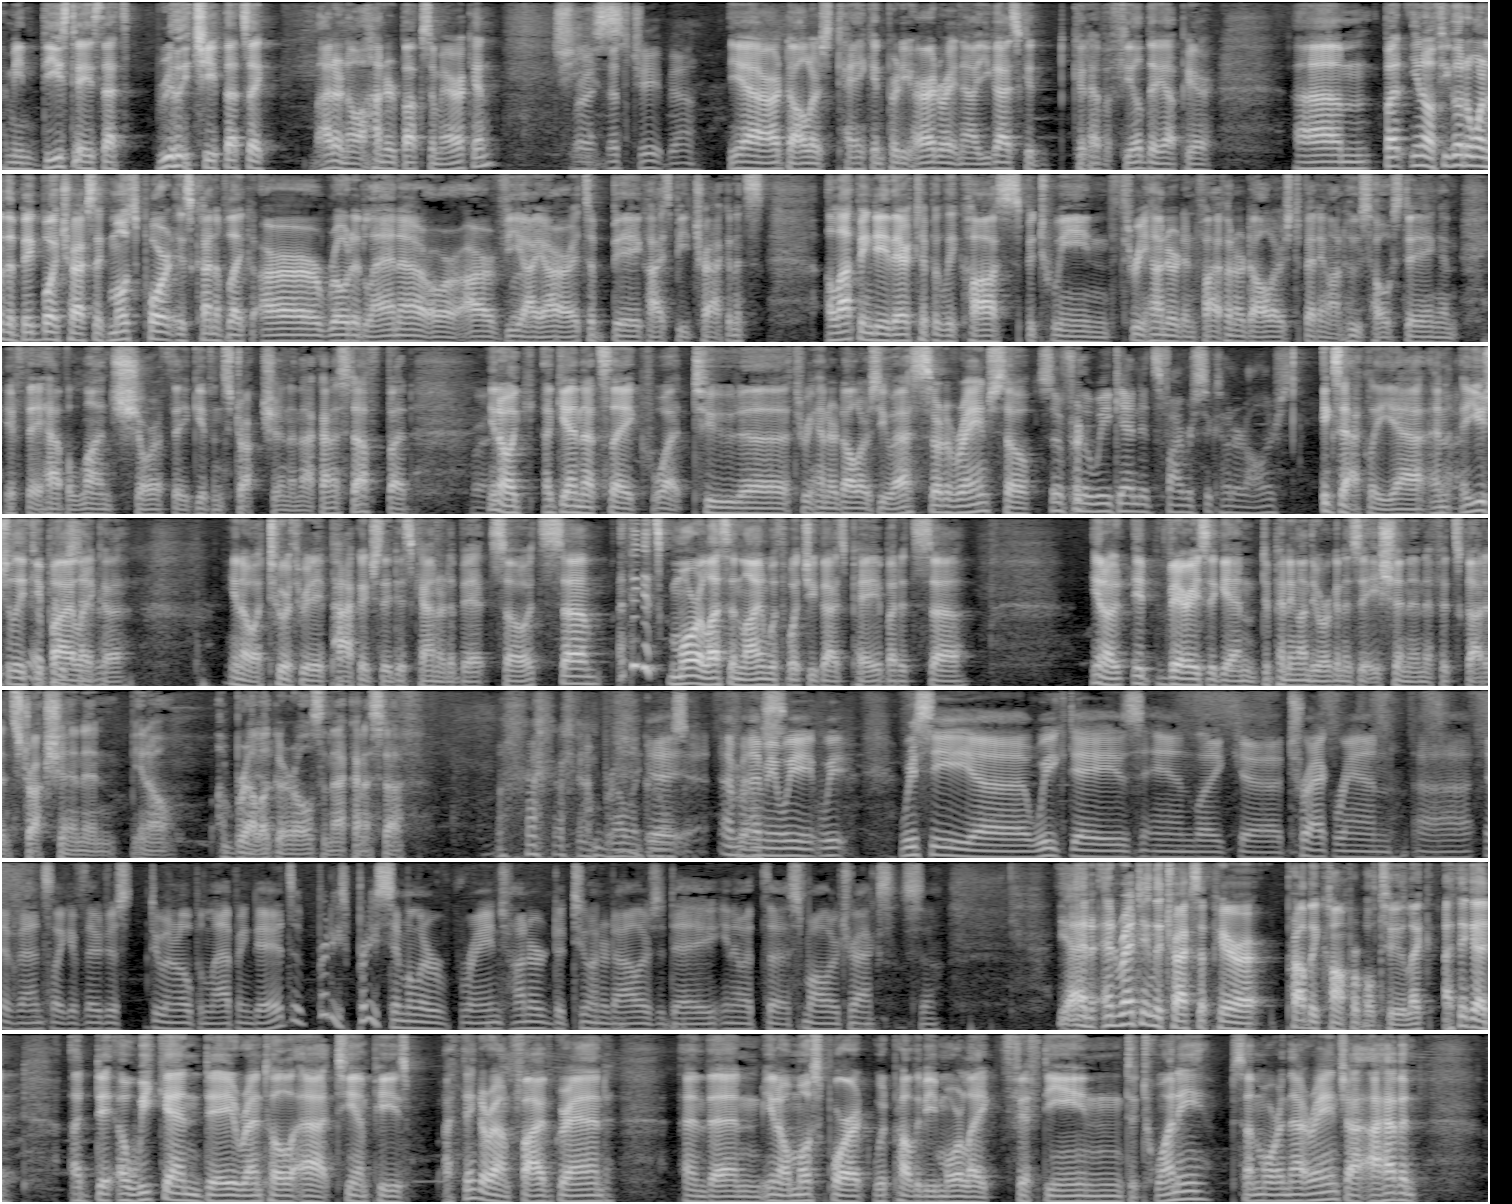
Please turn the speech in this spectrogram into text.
I mean, these days that's really cheap. That's like, I don't know, 100 bucks American. Right, that's cheap. Yeah. Yeah, our dollar's tanking pretty hard right now. You guys could could have a field day up here. Um, but you know, if you go to one of the big boy tracks, like Mosport is kind of like our Road Atlanta or our VIR. It's a big high speed track, and it's a lapping day there typically costs between three hundred and five hundred dollars, depending on who's hosting and if they have a lunch or if they give instruction and that kind of stuff. But you know, again, that's like what two to three hundred dollars US sort of range. So So for the weekend, it's five or six hundred dollars. Exactly, yeah. And usually, if Yeah, you buy pretty like standard. a, you know, a two or three day package, they discounted a bit. So it's, um, I think it's more or less in line with what you guys pay, but it's, uh, you know, it varies again depending on the organization and if it's got instruction and you know, umbrella girls and that kind of stuff. Umbrella Yeah, girls. I, mean- I mean, we we we see uh, weekdays and like uh, track ran uh, events. Like if they're just doing an open lapping day, it's a pretty pretty similar range, hundred to two hundred dollars a day. You know, at the smaller tracks. So Yeah, and, and renting the tracks up here are probably comparable too. Like I think a a, day, a weekend day rental at TMP is I think around five grand, and then you know Mosport would probably be more like fifteen to twenty, somewhere in that range. I, I haven't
